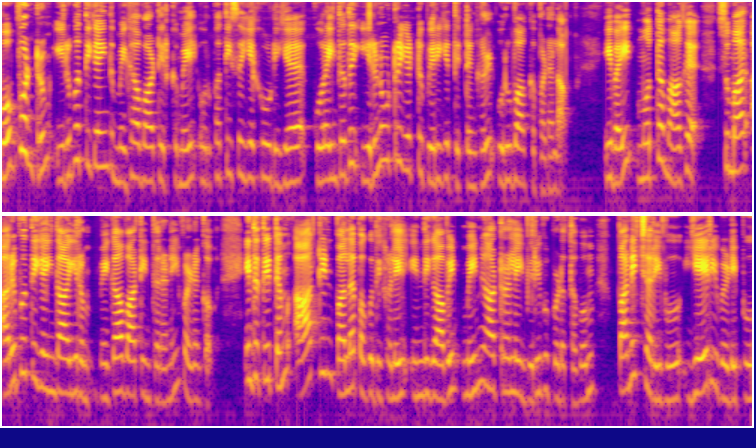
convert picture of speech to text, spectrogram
ஒவ்வொன்றும் இருபத்தி ஐந்து மெகாவாட்டிற்கு மேல் உற்பத்தி செய்யக்கூடிய குறைந்தது இருநூற்று எட்டு பெரிய திட்டங்கள் உருவாக்கப்படலாம். இவை மொத்தமாக சுமார் அறுபத்தி ஐந்தாயிரம் மெகாவாட்டின் திறனை வழங்கும். இந்த திட்டம் ஆற்றின் பல பகுதிகளில் இந்தியாவின் மின் ஆற்றலை விரிவுபடுத்தவும் பனிச்சரிவு ஏரி வெடிப்பு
